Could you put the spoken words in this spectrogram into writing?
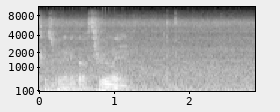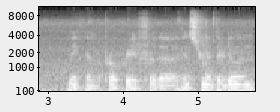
because we're going to go through and make them appropriate for the instrument they're doing.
